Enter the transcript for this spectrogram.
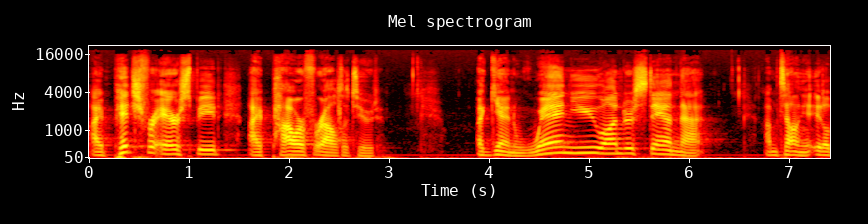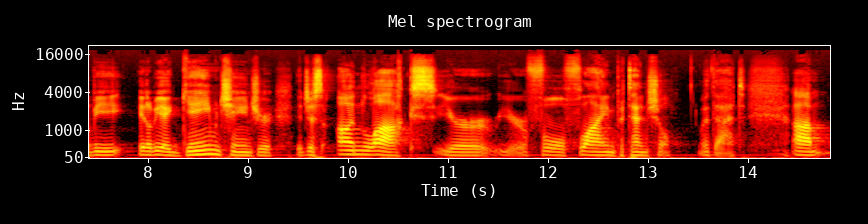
I pitch for airspeed, I power for altitude. Again, when you understand that, I'm telling you, it'll be it'll be a game changer that just unlocks your your full flying potential with that. Um,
